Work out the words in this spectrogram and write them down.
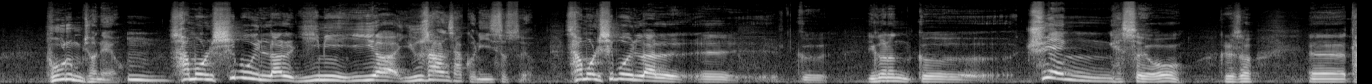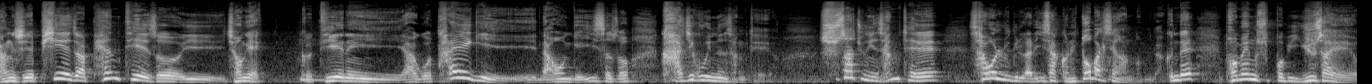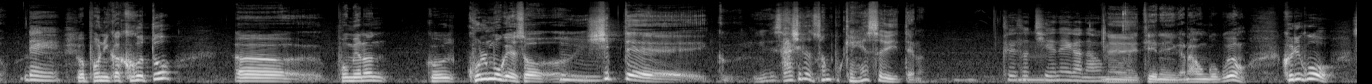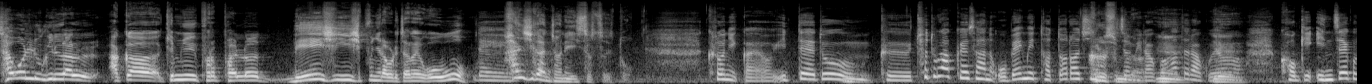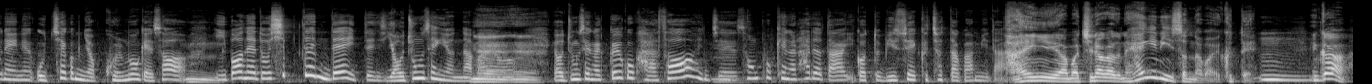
보름 전에요. 음. 3월 15일 날 이미 이하 유사한 사건이 있었어요. 3월 15일 날그 이거는 그 추행했어요. 그래서 에, 당시에 피해자 팬티에서 이 정액 그 DNA하고 타액이 나온 게 있어서 가지고 있는 상태예요. 수사 중인 상태에 4월 6일 날 이 사건이 또 발생한 겁니다. 근데 범행 수법이 유사해요. 네. 그 보니까 그것도 어 보면은 그 골목에서 음. 10대 그 사실은 성폭행 했어요 이때는. 그래서 DNA가 나온 거. 음. 네, DNA가 나온 거고요. 그리고 4월 6일 날 아까 김유희 프로파일러 4시 20분이라고 그랬잖아요. 오후 네. 1시간 전에 있었어요, 또. 그러니까요. 이때도 음. 그 초등학교에서 한 500m 떨어진 그렇습니다. 지점이라고 예, 하더라고요. 예. 거기 인제군에 있는 우체국역 골목에서 음. 이번에도 10대인데 이때 여중생이었나 봐요. 예, 예. 여중생을 끌고 가서 이제 음. 성폭행을 하려다 이것도 미수에 그쳤다고 합니다. 다행히 아마 지나가던 행인이 있었나 봐요, 그때. 음. 그러니까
